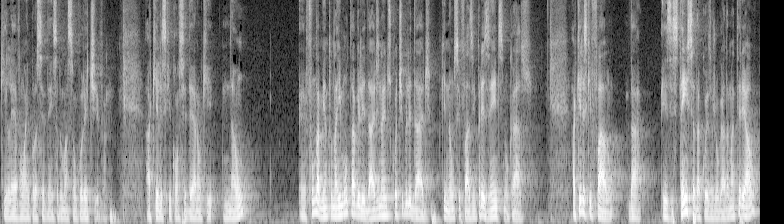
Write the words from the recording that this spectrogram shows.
que levam à improcedência de uma ação coletiva. Aqueles que consideram que não, é fundamento na imutabilidade e na indiscutibilidade, que não se fazem presentes no caso. Aqueles que falam da existência da coisa julgada material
